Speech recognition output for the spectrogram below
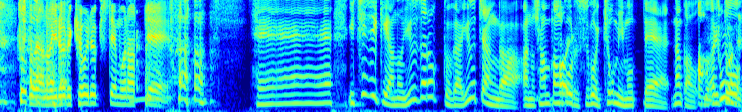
ちょっとあの、いろいろ協力してもらって、え一時期あのユーザーロックがゆうちゃんがあのシャンパンコールすごい興味持って、なんかあ割と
